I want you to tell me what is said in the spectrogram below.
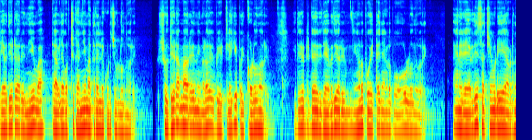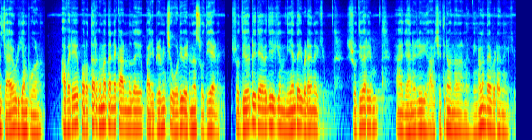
രേവതിയോട് പറയും നീ വാ രാവിലെ കുറച്ച് കഞ്ഞി മാത്രമല്ലേ കുടിച്ചുള്ളൂ എന്ന് പറയും. ശ്രുതിയുടെ അമ്മ പറയും നിങ്ങൾ വീട്ടിലേക്ക് പോയിക്കോളൂ എന്ന് പറയും. ഇത് കേട്ടിട്ട് രേവതി പറയും നിങ്ങൾ പോയിട്ടേ ഞങ്ങൾ പോവുള്ളൂ എന്ന് പറയും. അങ്ങനെ രേവതി സച്ചും കൂടി അവിടുന്ന് ചായ കുടിക്കാൻ പോവാണ്. അവർ പുറത്തിറങ്ങുമ്പോൾ തന്നെ കാണുന്നത് പരിഭ്രമിച്ച് ഓടി വരുന്ന ശ്രുതിയാണ്. ശ്രുതിയോട് രേവതി ചോദിക്കും നീ എന്താ ഇവിടെ? എന്ന് ചോദിക്കും. ശ്രുതി പറയും "ആ, ഞാനൊരു ആവശ്യത്തിന് വന്നതാണ്. നിങ്ങളെന്താ ഇവിടെ? എന്ന് ചോദിക്കും.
